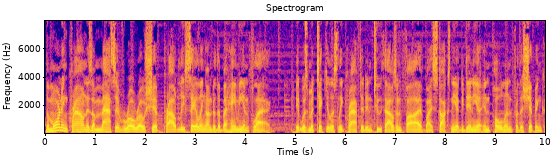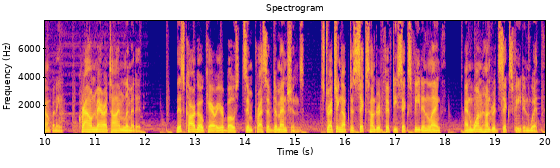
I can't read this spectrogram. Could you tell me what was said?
The Morning Crown is a massive Ro-Ro ship proudly sailing under the Bahamian flag. It was meticulously crafted in 2005 by Stocznia Gdynia in Poland for the shipping company, Crown Maritime Limited. This cargo carrier boasts impressive dimensions, stretching up to 656 feet in length and 106 feet in width.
